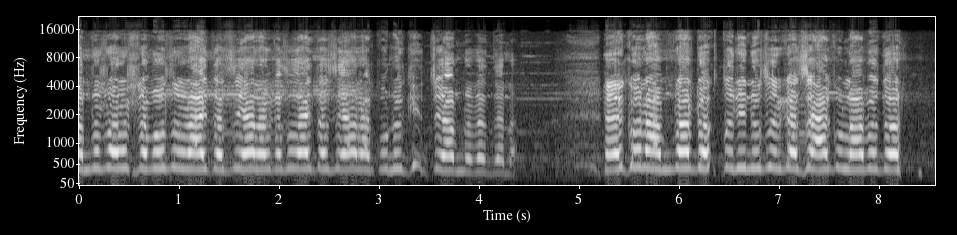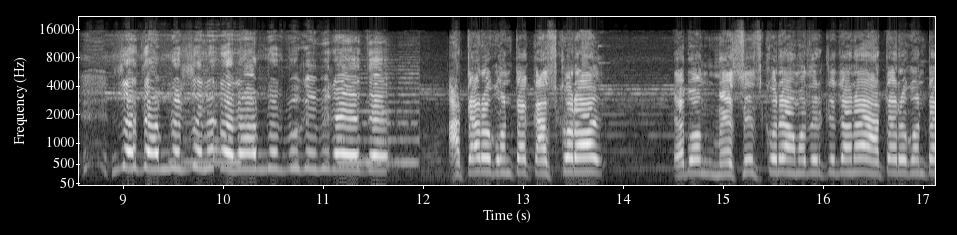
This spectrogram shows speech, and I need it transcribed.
আমরা স্বরাষ্ট্র মন্ত্রণ আইতাছি, এরার কাছে যাইতাছি, এরা কোনো কিচ্ছু আপনারা দেয় না। এখন আমরা ডক্টর ইনুসের কাছে আকুল আবেদন, যাতে আপনার ছেলেরা আপনার বুকে ফিরাই দেয়। আঠারো ঘণ্টা কাজ করায় এবং মেসেজ করে আমাদেরকে জানায়, আঠারো ঘণ্টা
